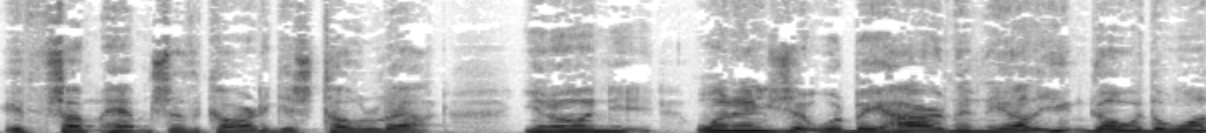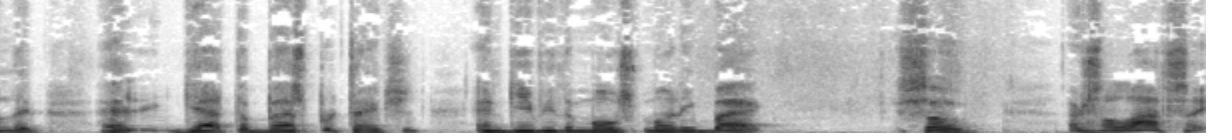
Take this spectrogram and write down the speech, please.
if something happens to the car and it gets totaled out? you know, and one agent would be higher than the other. You can go with the one that got the best protection and give you the most money back. So there's lots of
